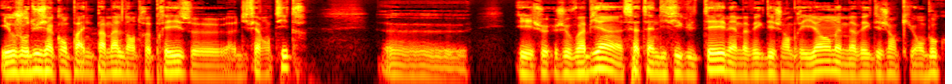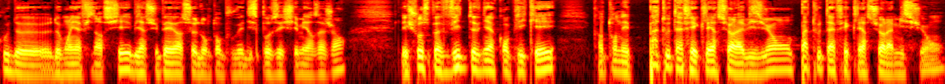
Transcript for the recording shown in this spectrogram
Et aujourd'hui, j'accompagne pas mal d'entreprises à différents titres. Et je, je, vois bien certaines difficultés, même avec des gens brillants, même avec des gens qui ont beaucoup de, de, moyens financiers, bien supérieurs à ceux dont on pouvait disposer chez meilleurs agents. Les choses peuvent vite devenir compliquées quand on n'est pas tout à fait clair sur la vision, pas tout à fait clair sur la mission,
